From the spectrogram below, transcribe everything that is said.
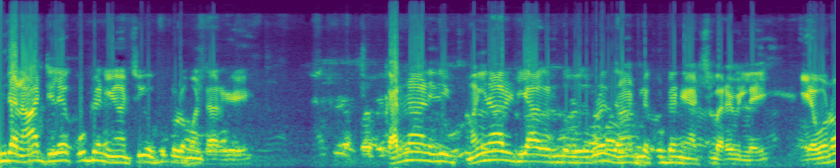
இந்த நாட்டிலே கூட்டணி ஆட்சி ஒப்புக்கொள்ள மாட்டார்கள். கருணாநிதி மைனாரிட்டியாக இருந்தபோது கூட இந்த நாட்டில் கூட்டணி ஆட்சி வரவில்லை. எவனோ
